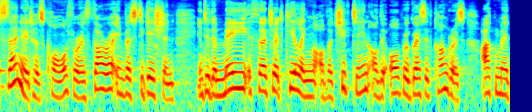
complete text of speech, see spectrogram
Senate has called for a thorough investigation into the May 30th killing of a chieftain of the All Progressive Congress, Ahmed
